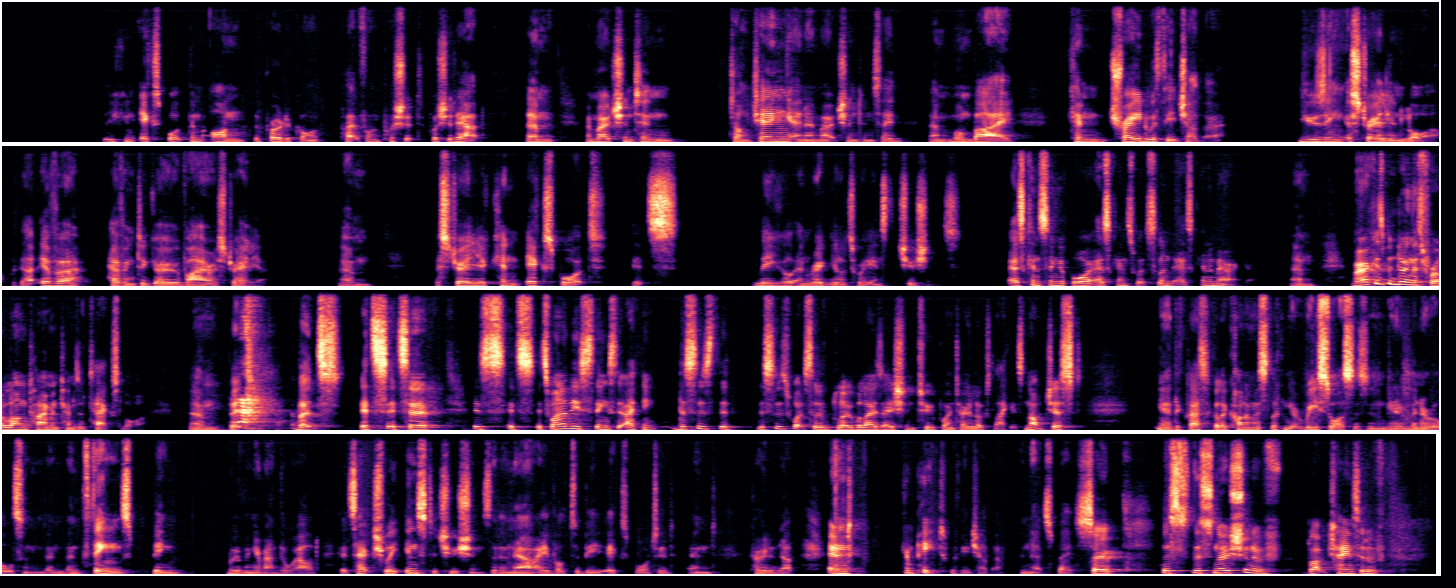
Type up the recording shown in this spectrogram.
You can export them on the protocol platform, push it, push it out. Um, a merchant in Chongqing and a merchant in, say, um, Mumbai can trade with each other using Australian law without ever having to go via Australia. Um, Australia can export its legal and regulatory institutions, as can Singapore, as can Switzerland, as can America. Um, America's been doing this for a long time in terms of tax law, um, but but it's it's a it's it's it's one of these things that I think this is the this is what sort of globalization 2.0 looks like. It's not just you know the classical economists looking at resources and you know minerals and, and, and things being moving around the world. It's actually institutions that are now able to be exported and coded up and compete with each other in that space. So this, this notion of blockchain sort of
